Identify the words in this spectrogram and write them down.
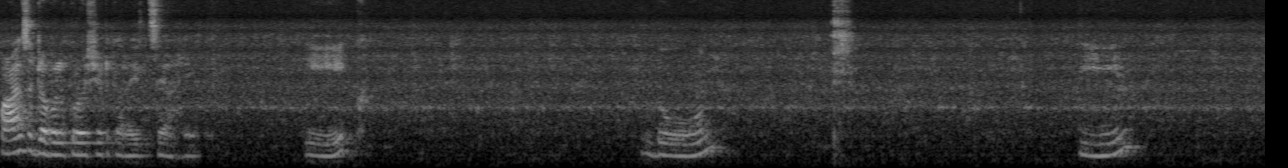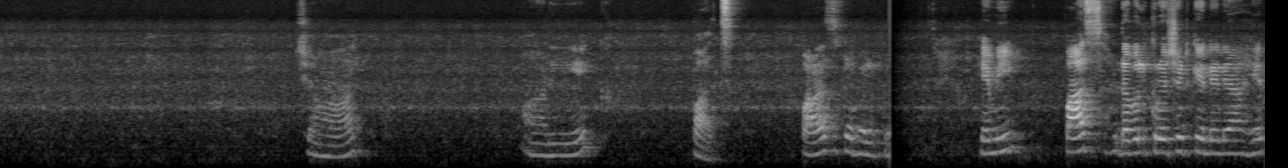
पाच डबल क्रोशेट करायचे आहेत. एक दोन तीन चार आणि एक पाच. पाच डबल क्रो हे मी पाच डबल क्रोशेट केलेले आहेत.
